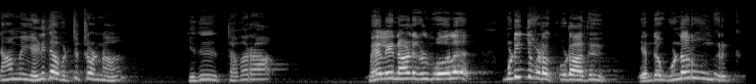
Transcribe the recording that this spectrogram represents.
நாம் எளிதாக விட்டுட்டோம்னா இது தவறா. மேலை நாடுகள் போல முடிந்து விடக்கூடாது என்ற உணர்வும் இருக்குது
